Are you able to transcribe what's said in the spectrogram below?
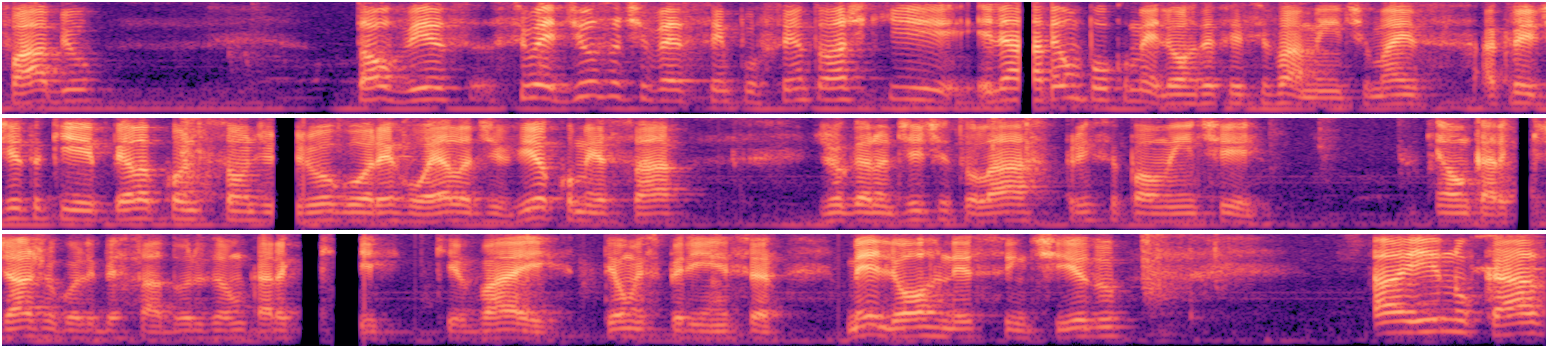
Fábio, talvez, se o Edilson tivesse 100%, eu acho que ele é até um pouco melhor defensivamente, mas acredito que pela condição de jogo, o Orejuela devia começar jogando de titular, principalmente é um cara que já jogou Libertadores, é um cara que, que vai ter uma experiência melhor nesse sentido. Aí, no caso,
